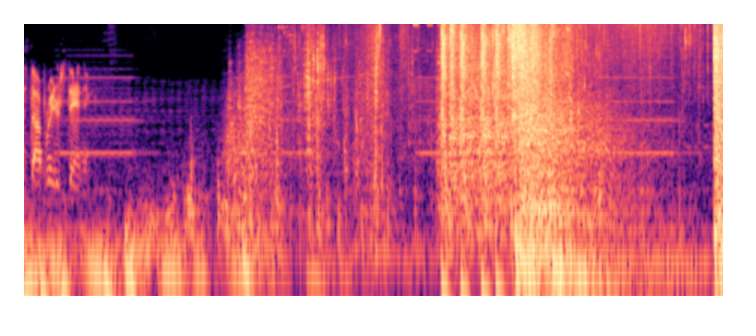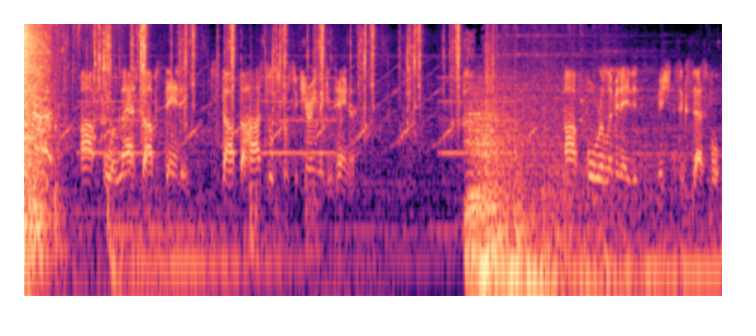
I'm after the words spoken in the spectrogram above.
last operator standing. Op 4, last stop standing. Stop the hostiles from securing the container. OPFOR eliminated. Mission successful.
